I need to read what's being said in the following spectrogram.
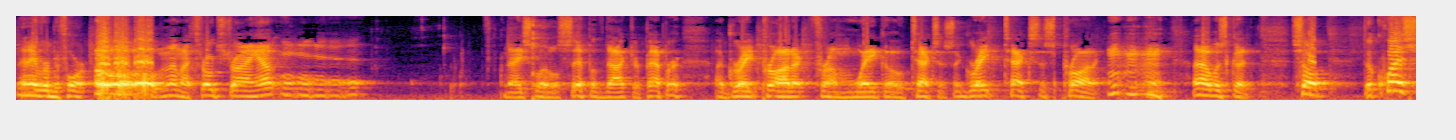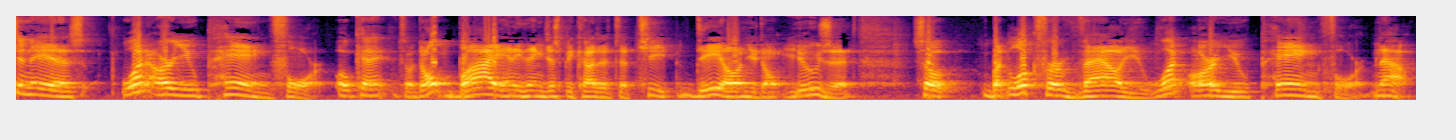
than ever before. Oh, oh, oh, oh and then my throat's drying out. Mm, mm, mm, Nice little sip of Dr. Pepper, a great product from Waco, Texas, a great Texas product. Mm-mm-mm. That was good. So the question is, what are you paying for? Okay, so don't buy anything just because it's a cheap deal and you don't use it. So, but look for value. What are you paying for? Now,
